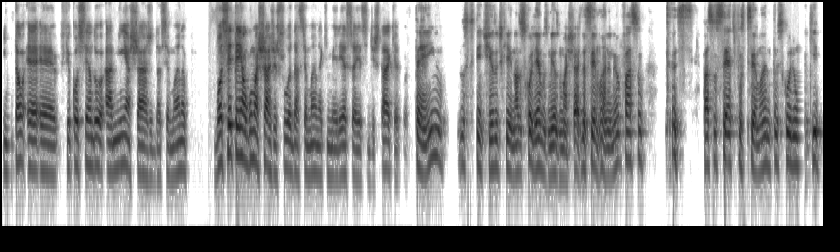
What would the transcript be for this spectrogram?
Então, é, é, ficou sendo a minha charge da semana. Você tem alguma charge sua da semana que mereça esse destaque? Tenho, no sentido de que nós escolhemos mesmo uma charge da semana. Né? Eu faço, faço sete por semana, então escolho um aqui.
